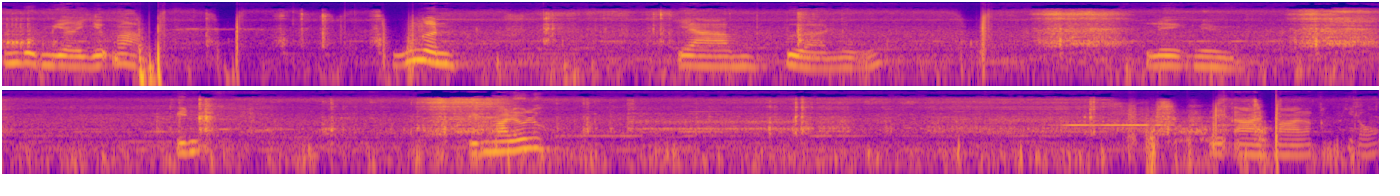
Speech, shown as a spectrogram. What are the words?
ชั้นบนมีอะไรเยอะมากหูเงิน ยามเบื่อหนู เลขหนึ่งปิ้นปิ้นมาเร็วเร็วไม่อายมาแล้วครับพี่น้อง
